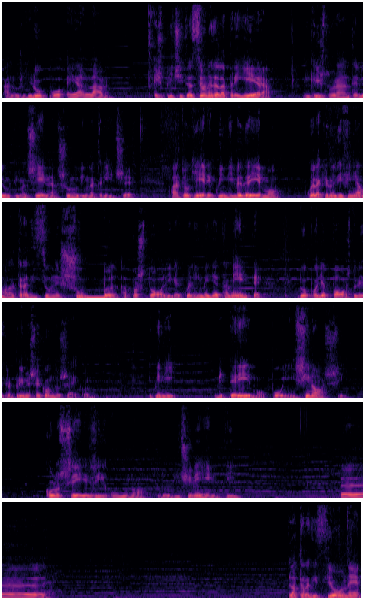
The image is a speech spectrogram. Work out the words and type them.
allo sviluppo e alla esplicitazione della preghiera di Cristo durante l'ultima cena sono di matrice antiochiene, quindi vedremo quella che noi definiamo la tradizione sub-apostolica, quella immediatamente dopo gli apostoli, tra il primo e il secondo secolo. E quindi metteremo poi in sinossi Colossesi 1, 12, 20, eh, la tradizione,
